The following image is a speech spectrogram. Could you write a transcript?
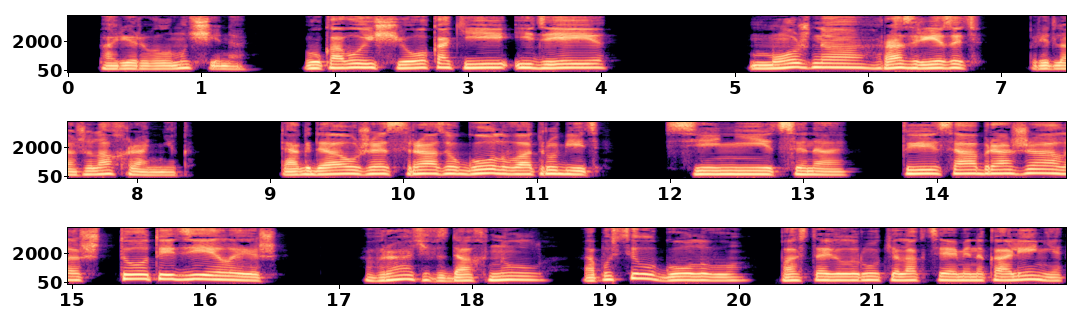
– парировал мужчина. «У кого еще какие идеи?» «Можно разрезать», – предложил охранник. «Тогда уже сразу голову отрубить. Синицына, ты соображала, что ты делаешь?» Врач вздохнул, опустил голову, поставил руки локтями на колени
